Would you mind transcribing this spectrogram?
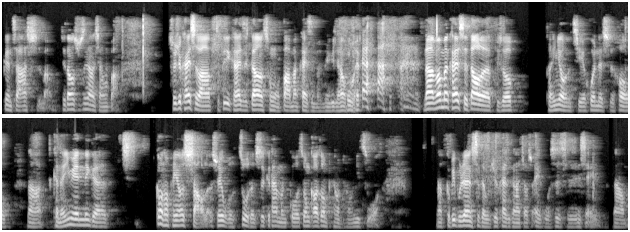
更扎实嘛。就当初是这样的想法，所以就开始了。从第一开始，当然从我爸妈开始嘛，每个这样问。那慢慢开始到了，比如说朋友结婚的时候，那可能因为那个共同朋友少了，所以我做的是跟他们国中、高中朋友同一组。那隔壁不认识的，我就开始跟他讲说，哎，我是谁谁谁。那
